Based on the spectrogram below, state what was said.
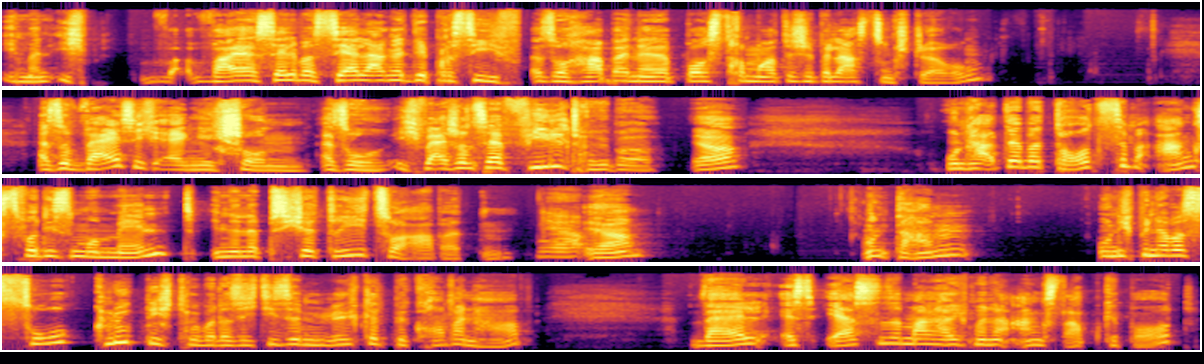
ich meine, ich war ja selber sehr lange depressiv, also habe eine posttraumatische Belastungsstörung. Also weiß ich eigentlich schon, also ich weiß schon sehr viel drüber, ja. Und hatte aber trotzdem Angst vor diesem Moment, in einer Psychiatrie zu arbeiten. Ja. Ja. Und dann, und ich bin aber so glücklich drüber, dass ich diese Möglichkeit bekommen habe, weil es erstens einmal habe ich meine Angst abgebaut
